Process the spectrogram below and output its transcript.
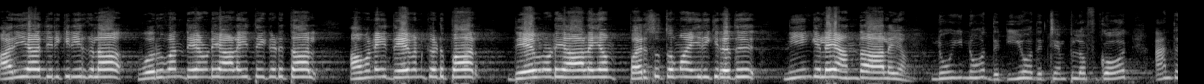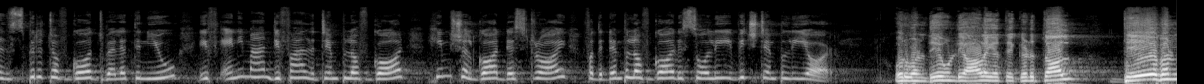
அறியாதிருக்கிறீர்களா ஒருவன் தேவனுடைய ஆலயத்தை கெடுத்தால் அவனை தேவன் கெடுப்பார் தேவனுடைய ஆலயம் பரிசுத்தமாய் இருக்கிறது நீங்களே அந்த ஆலயம் Know ye not that ye are the temple of God, and that the Spirit of God dwelleth in you? If any man defile the temple of God, him shall God destroy, for the temple of God is holy, which temple ye are. ஒருவன் தேவனுடைய ஆலயத்தை கெடுத்தால் தேவன்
